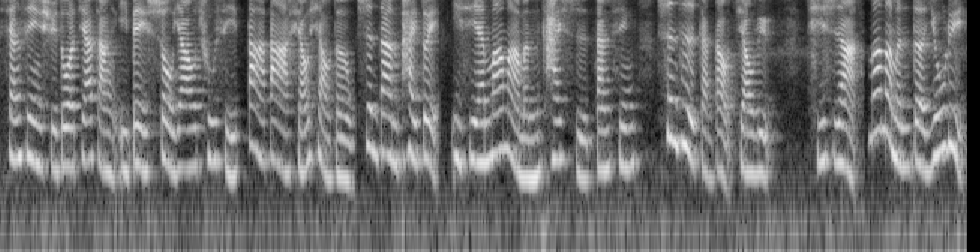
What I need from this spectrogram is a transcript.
相信许多家长已被受邀出席大大小小的圣诞派对。一些妈妈们开始担心，甚至感到焦虑。其实啊，妈妈们的忧虑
